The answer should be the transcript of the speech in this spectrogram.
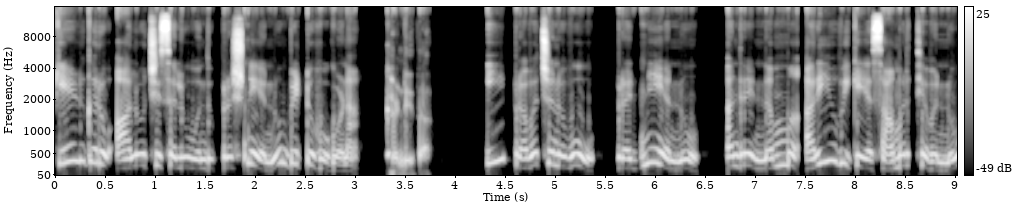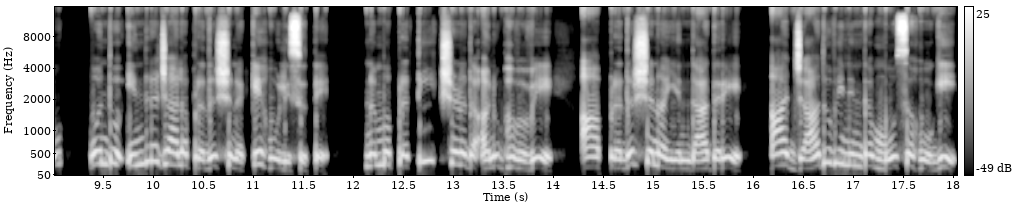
ಕೇಳುಗರು ಆಲೋಚಿಸಲು ಒಂದು ಪ್ರಶ್ನೆಯನ್ನು ಬಿಟ್ಟು ಹೋಗೋಣ. ಖಂಡಿತ. ಈ ಪ್ರವಚನವು ಪ್ರಜ್ಞೆಯನ್ನು ಅಂದ್ರೆ ನಮ್ಮ ಅರಿಯುವಿಕೆಯ ಸಾಮರ್ಥ್ಯವನ್ನು ಒಂದು ಇಂದ್ರಜಾಲ ಪ್ರದರ್ಶನಕ್ಕೆ ಹೋಲಿಸುತ್ತೆ. ನಮ್ಮ ಪ್ರತಿ ಕ್ಷಣದ ಅನುಭವವೇ ಆ ಪ್ರದರ್ಶನ ಎಂದಾದರೆ ಆ ಜಾದುವಿನಿಂದ ಮೋಸ ಹೋಗಿ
